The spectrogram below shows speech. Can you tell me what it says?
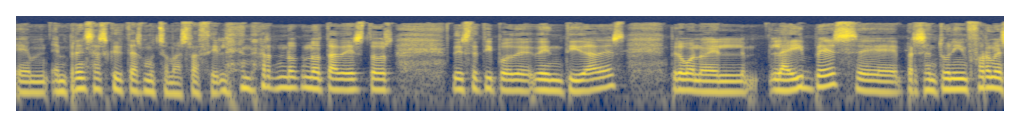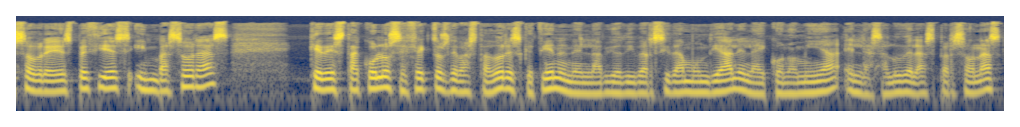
en prensa escrita es mucho más fácil dar nota de, estos, de este tipo de, entidades, pero bueno, la IPBES eh, presentó un informe sobre especies invasoras que destacó los efectos devastadores que tienen en la biodiversidad mundial, en la economía, en la salud de las personas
